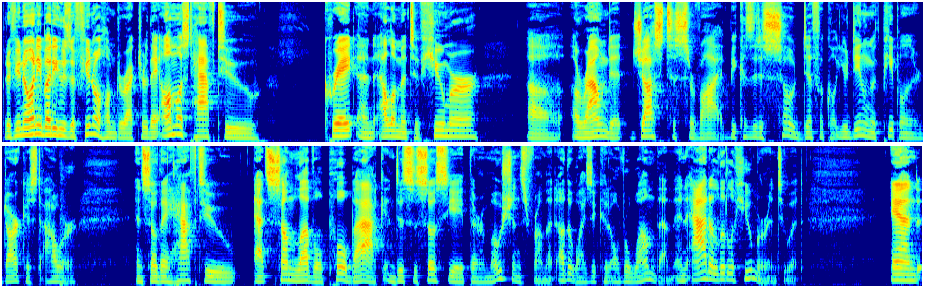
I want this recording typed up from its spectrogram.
But if you know anybody who's a funeral home director they almost have to create an element of humor uh, around it just to survive because it is so difficult. You're dealing with people in their darkest hour. And so they have to at some level pull back and disassociate their emotions from it. Otherwise, it could overwhelm them and add a little humor into it. And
